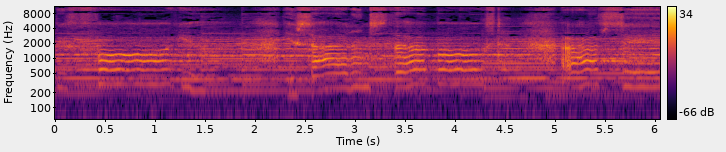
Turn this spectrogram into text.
before you. You silence the boast I've seen.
